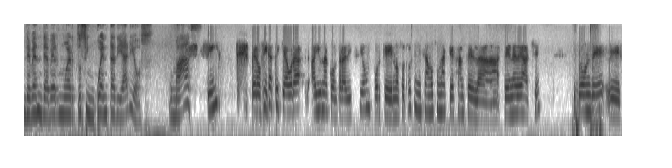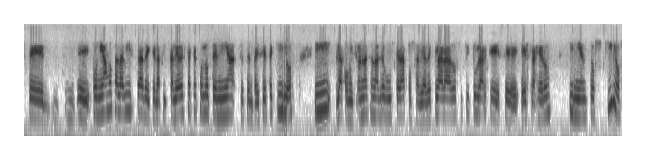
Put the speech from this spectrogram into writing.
deben de haber muerto 50 diarios o más? Sí, pero fíjate que ahora hay una contradicción porque nosotros iniciamos una queja ante la CNDH donde este eh, poníamos a la vista de que la fiscalía decía que solo tenía 67 kilos y la Comisión Nacional de Búsqueda pues había declarado su titular que se extrajeron 500 kilos.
